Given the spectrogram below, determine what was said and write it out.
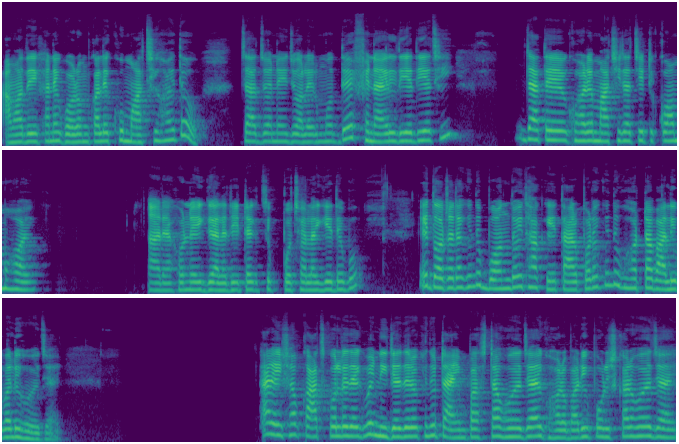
আমাদের এখানে গরমকালে খুব মাছি হয় তো, যার জন্য জলের মধ্যে ফেনাইল দিয়ে দিয়েছি, যাতে ঘরে মাছি টাছি একটু কম হয়। আর এখন এই গ্যালারিটা পোছা লাগিয়ে দেবো, এই দরজাটা কিন্তু বন্ধই থাকে তারপরে কিন্তু ঘরটা বালি বালি হয়ে যায়। আর এইসব কাজ করলে দেখবে নিজেদেরও কিন্তু টাইম পাসটা হয়ে যায় ঘর বাড়ি পরিষ্কার হয়ে যায়।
